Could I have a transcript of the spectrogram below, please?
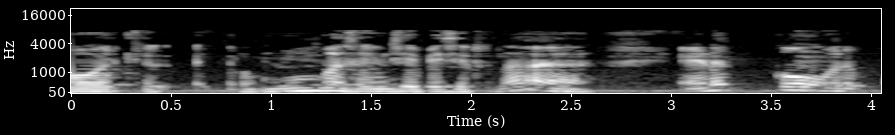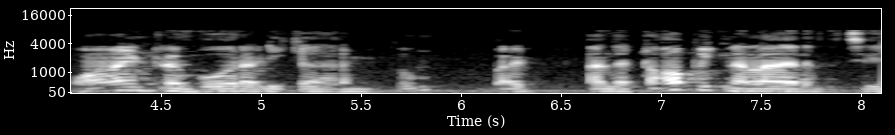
overkill ரொம்ப செஞ்சு பேசிட்டு இருந்தா எனக்கும் ஒரு பாயிண்ட்ல போர் அடிக்க ஆரம்பிக்கும். பட் அந்த டாபிக் நல்லா இருந்துச்சு.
